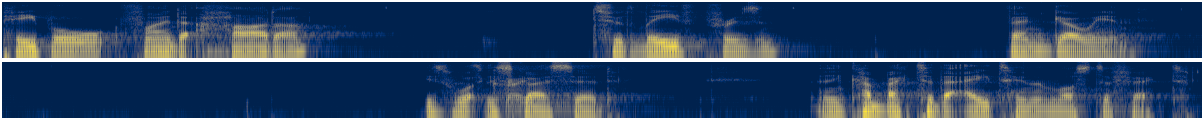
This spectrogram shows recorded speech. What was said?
People find it harder to leave prison than go in, is what That's this guy said. And come back to the 18 and lost effect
